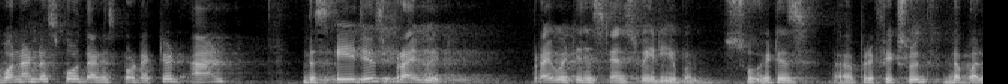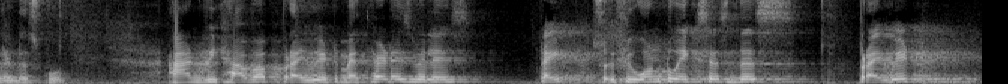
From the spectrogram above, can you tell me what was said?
one underscore that is protected and this age is private private instance variable. So it is uh, prefixed with double underscore. And we have a private method as well as, right? So if you want to access this private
